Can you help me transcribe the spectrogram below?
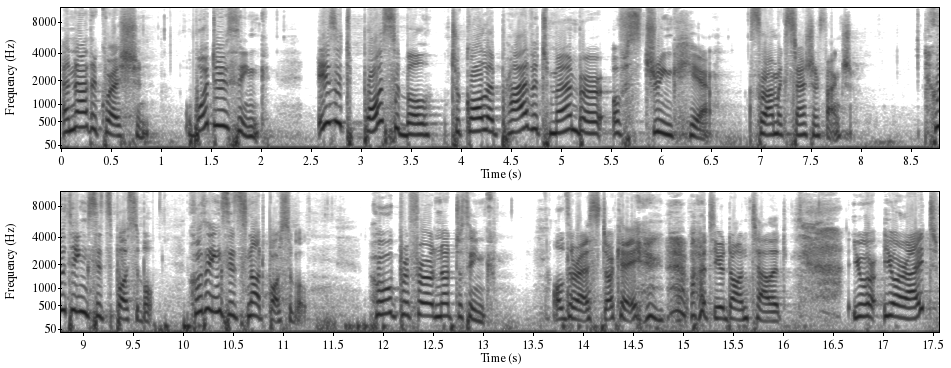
Another question. What do you think? Is it possible to call a private member of string here from extension function? Who thinks it's possible? Who thinks it's not possible? Who prefer not to think? All the rest, okay, but you don't tell it. You're, you're right,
